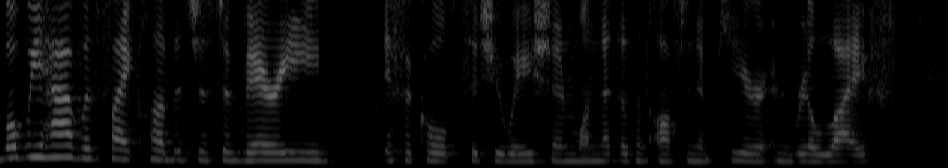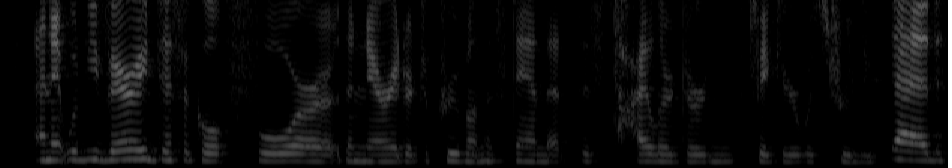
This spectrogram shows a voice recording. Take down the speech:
what we have with Fight Club is just a very difficult situation, one that doesn't often appear in real life. And it would be very difficult for the narrator to prove on the stand that this Tyler Durden figure was truly dead.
